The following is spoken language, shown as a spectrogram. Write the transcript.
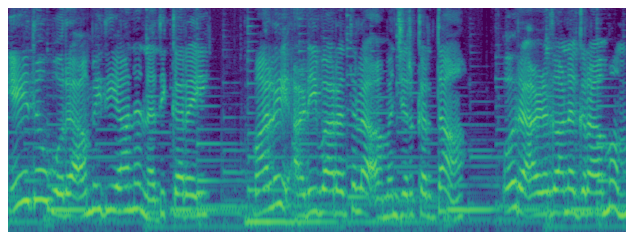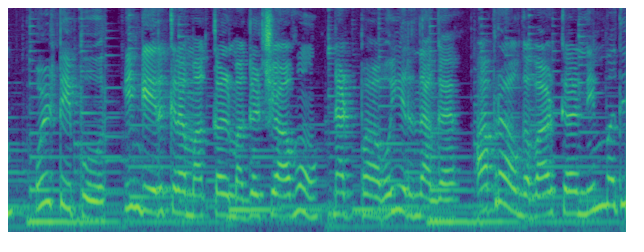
ஏதோ ஒரு அமைதியான நதிக்கரை. மலை அடிவாரத்துல அமைஞ்சிருக்கிறது? தான் ஒரு அழகான கிராமம் உல்டிப்பூர் இங்க இருக்கிற மக்கள் மகிழ்ச்சியாவும் நட்பாவும் இருந்தாங்க. அப்புறம் அவங்க வாழ்க்கை நிம்மதி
